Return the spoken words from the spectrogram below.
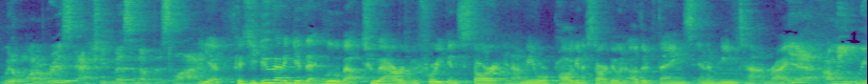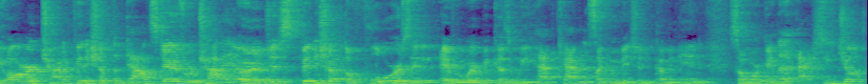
we don't want to risk actually messing up this line. Yeah, because you do got to give that glue about two hours before you can start. And I mean, we're probably going to start doing other things in the meantime, right? Yeah, I mean, we are trying to finish up the downstairs. We're trying to uh, just finish up the floors and everywhere because we have cabinets, like we mentioned, coming in. So we're going to actually jump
